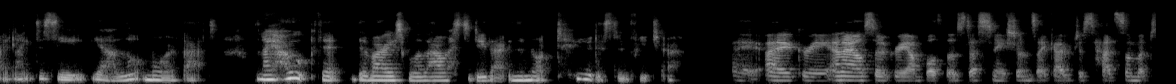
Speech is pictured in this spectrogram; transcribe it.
I'd like to see, yeah, a lot more of that. And I hope that the virus will allow us to do that in the not too distant future. I, I agree. And I also agree on both those destinations. Like I've just had so much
